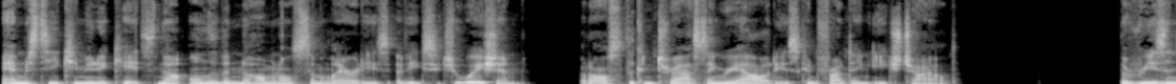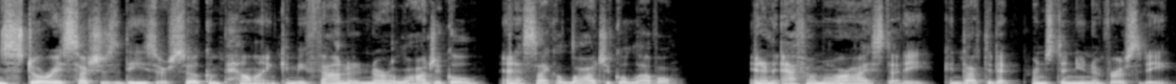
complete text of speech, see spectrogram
Amnesty communicates not only the nominal similarities of each situation, but also the contrasting realities confronting each child. The reason stories such as these are so compelling can be found at a neurological and a psychological level. In an fMRI study conducted at Princeton University,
